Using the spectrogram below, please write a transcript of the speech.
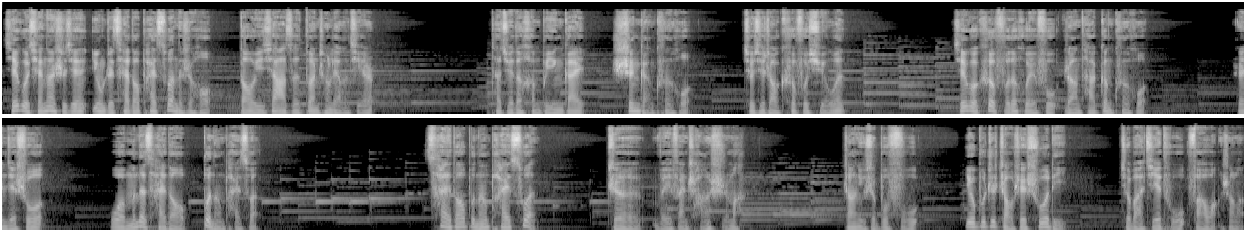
结果前段时间用这菜刀拍蒜的时候，刀一下子断成两截她觉得很不应该，深感困惑，就去找客服询问，结果客服的回复让她更困惑。人家说，我们的菜刀不能拍蒜。菜刀不能拍蒜，这违反常识吗？张女士不服，又不知找谁说理，就把截图发网上了。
